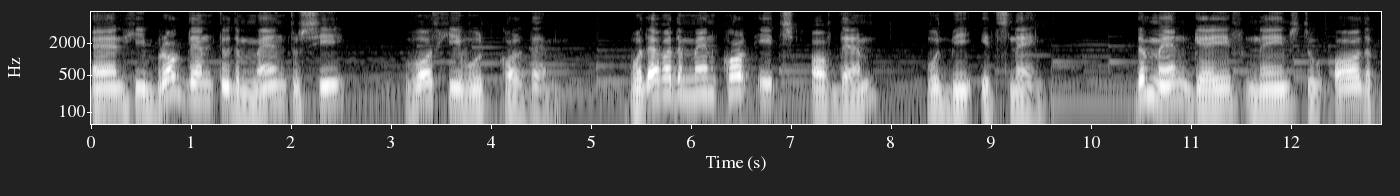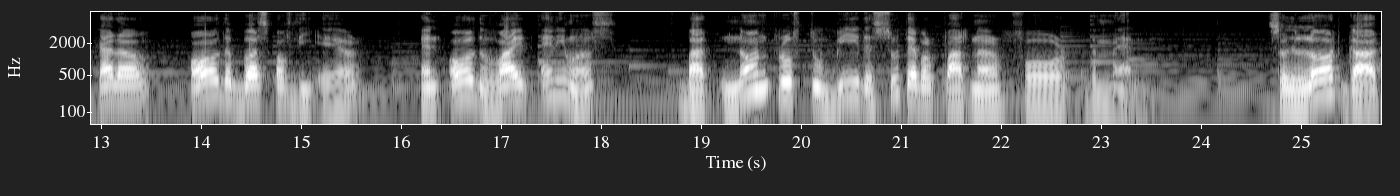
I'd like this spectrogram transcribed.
and he brought them to the man to see what he would call them. Whatever the man called each of them would be its name. The man gave names to all the cattle, all the birds of the air, and all the wild animals, but none proved to be the suitable partner for the man. So the Lord God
